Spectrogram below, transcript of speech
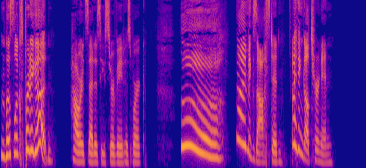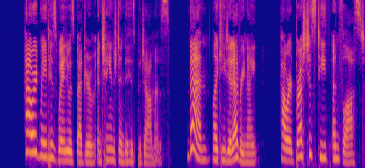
This looks pretty good, Howard said as he surveyed his work. I'm exhausted. I think I'll turn in. Howard made his way to his bedroom and changed into his pajamas. Then, like he did every night, Howard brushed his teeth and flossed.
